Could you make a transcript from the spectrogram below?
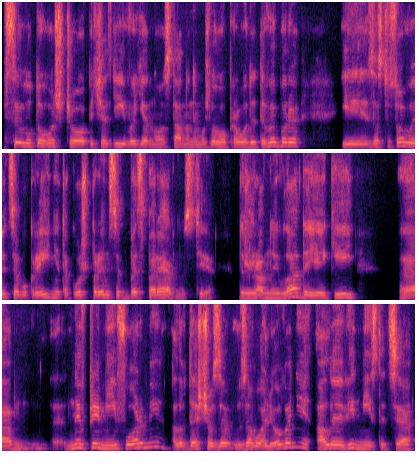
В силу того, що під час дії воєнного стану неможливо проводити вибори, і застосовується в Україні також принцип безперервності державної влади, який не в прямій формі, але в дещо зав- завуальовані, але він міститься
